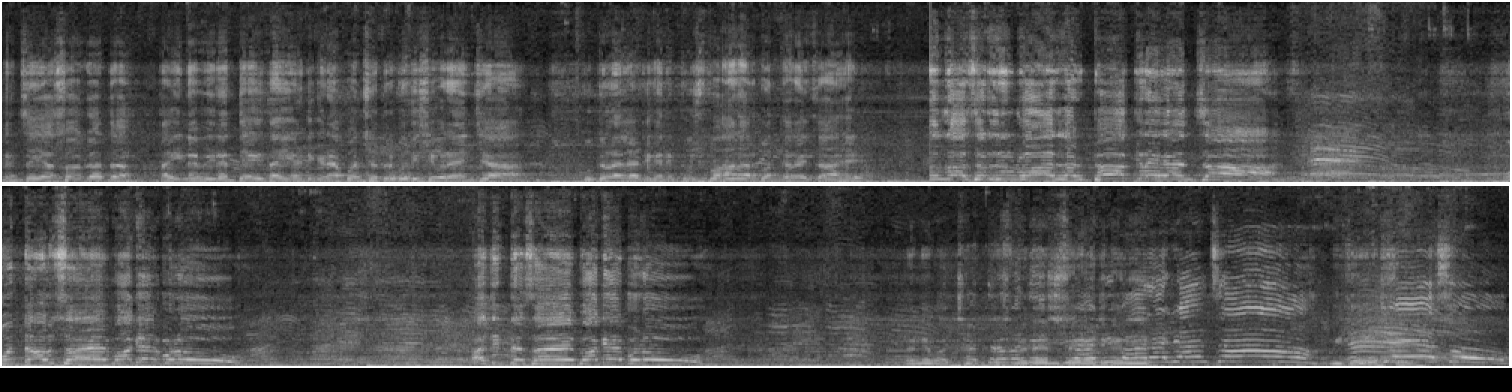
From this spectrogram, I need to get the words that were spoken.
त्यांचं या स्वागत ताईंना विनंती आहे. ताई या ठिकाणी आपण छत्रपती शिवरायांच्या पुतळ्याला या ठिकाणी पुष्पहार अर्पण करायचा आहे. ठाकरे यांचा. उद्धव साहेब आगे बढो. आदित्य साहेब आगे बढो. धन्यवाद. छत्रपती रश्मिताईंचं या शिवाजी ठिकाणी महाराजांचा. विजय असो. विजय असो.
